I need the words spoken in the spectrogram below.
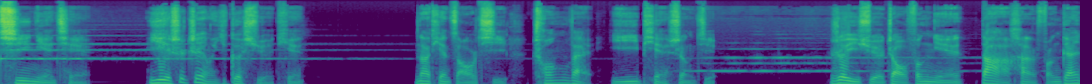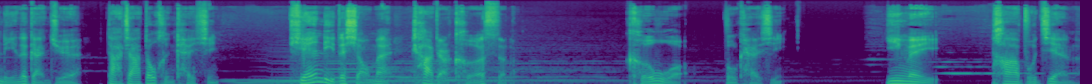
七年前，也是这样一个雪天。那天早起，窗外一片圣洁。瑞雪兆丰年，大旱逢甘霖的感觉，大家都很开心。田里的小麦差点渴死了，可我不开心，因为他不见了。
